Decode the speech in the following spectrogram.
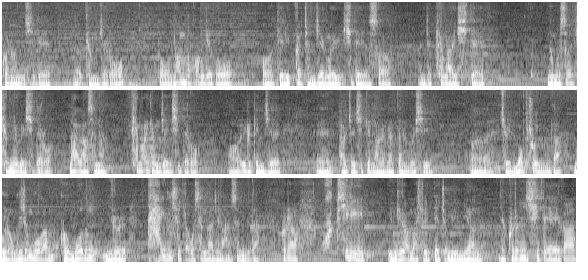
그런 식의 어, 경제로 또 남북 관계도 어, 대립과 전쟁의 시대에서 이제 평화의 시대 넘어서 협력의 시대로 나아가서는 평화 경제의 시대로 어, 이렇게 이제 에, 발전시켜 나가겠다는 것이 어, 저희 목표입니다. 물론 우리 정부가 그 모든 일을 다 이룰 수 있다고 생각하지는 않습니다. 그러나 확실히 임기가 마실 때쯤이면 이제 그런 시대가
